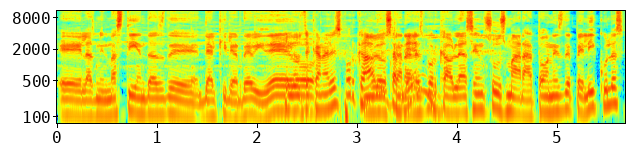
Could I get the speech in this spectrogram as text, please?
eh, las mismas tiendas de, de alquiler de video. Y los de canales por cable Los también. canales por cable hacen sus maratones de películas.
